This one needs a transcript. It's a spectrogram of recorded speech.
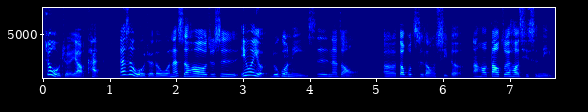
就我觉得要看。但是我觉得我那时候就是因为有，如果你是那种呃都不吃东西的，然后到最后其实你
